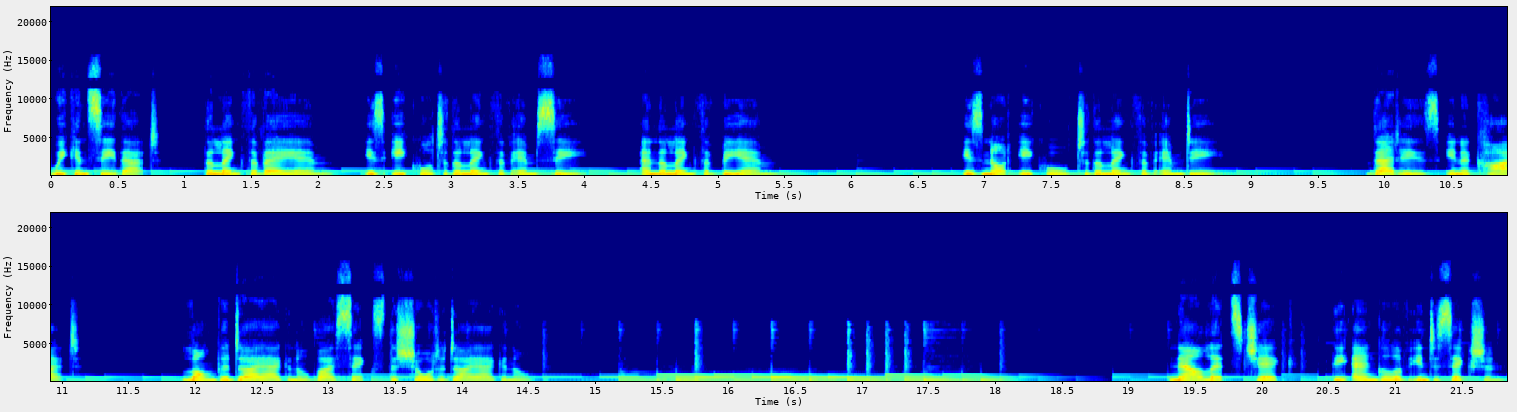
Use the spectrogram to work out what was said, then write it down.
We can see that the length of AM is equal to the length of MC, and the length of BM is not equal to the length of MD. That is, in a kite, longer diagonal bisects the shorter diagonal. Now let's check the angle of intersection.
